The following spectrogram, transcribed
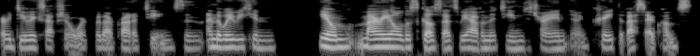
or do exceptional work with our product teams and, and the way we can, you know, marry all the skill sets we have in the team to try and uh, create the best outcomes.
